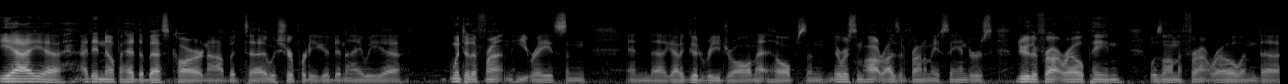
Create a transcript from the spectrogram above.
Yeah, I, I didn't know if I had the best car or not, but uh, it was sure pretty good tonight. We uh, went to the front in heat race and and uh, got a good redraw, and that helps. And there were some hot rods in front of me. Sanders drew the front row. Payne was on the front row, and uh,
